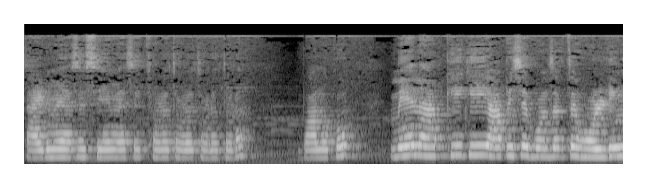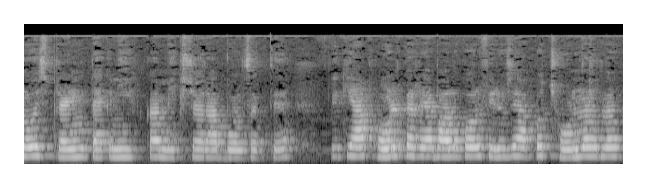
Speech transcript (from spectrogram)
साइड में ऐसे सेम ऐसे थोड़ा थोड़ा थोड़ा थोड़ा बालों को। मेन आपकी कि आप इसे बोल सकते हैं होल्डिंग और स्प्रेडिंग टेक्निक का मिक्सचर आप बोल सकते हैं। क्योंकि आप होल्ड कर रहे हैं बालों को और फिर उसे आपको छोड़ना मतलब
